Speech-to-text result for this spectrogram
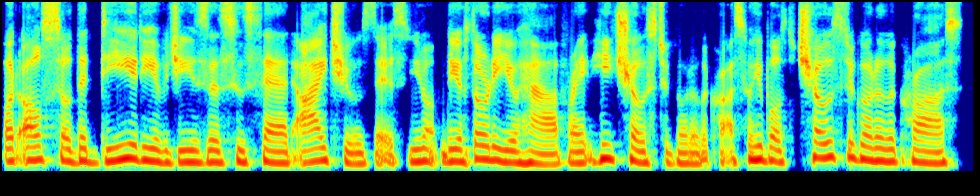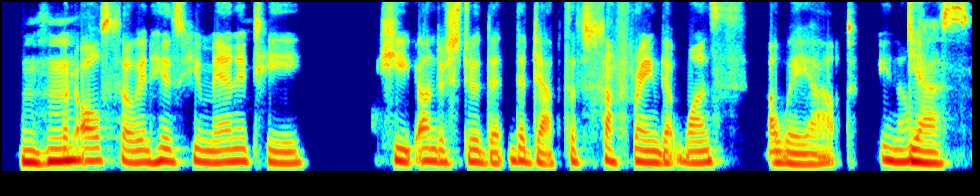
but also the deity of Jesus who said, I choose this. You know, the authority you have, right? He chose to go to the cross. So he both chose to go to the cross, mm-hmm. but also in his humanity, he understood that the depth of suffering that wants a way out, you know? Yes,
